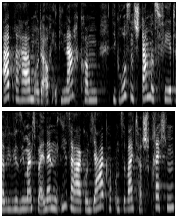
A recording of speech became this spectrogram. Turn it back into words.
Abraham oder auch die Nachkommen, die großen Stammesväter, wie wir sie manchmal nennen, Isaak und Jakob und so weiter, sprechen,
